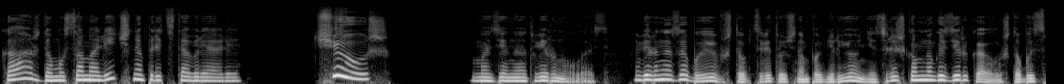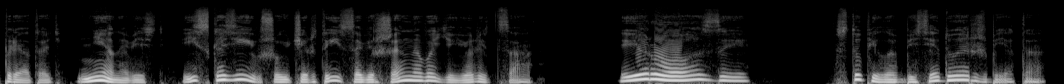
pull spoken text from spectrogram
каждому самолично представляли. Чушь!» Мазина отвернулась, верно забыв, что в цветочном павильоне слишком много зеркал, чтобы спрятать ненависть, исказившую черты совершенного ее лица и розы!» Вступила в беседу Эржбета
